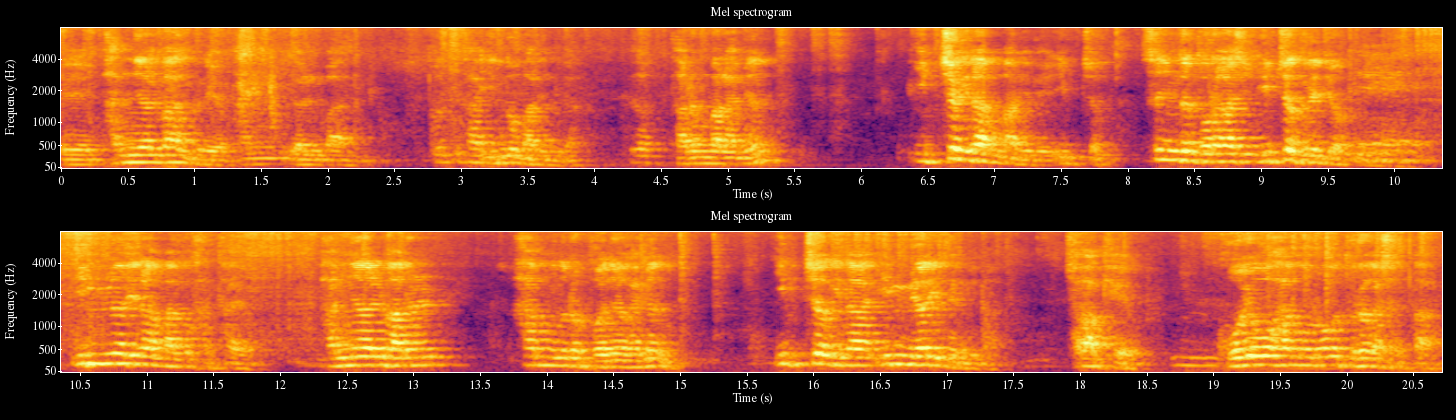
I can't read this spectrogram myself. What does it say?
예, 반열반 그래요. 반열반. 그것도 다 인도 말입니다. 그래서 다른 말 하면 입적이라는 말이 돼요. 입적. 스님들 돌아가신 입적 그러죠. 네. 인멸이라는 말도 같아요. 반열반을 한문으로 번역하면 입적이나 인멸이 됩니다. 정확해요. 고요함으로 들어가셨다.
